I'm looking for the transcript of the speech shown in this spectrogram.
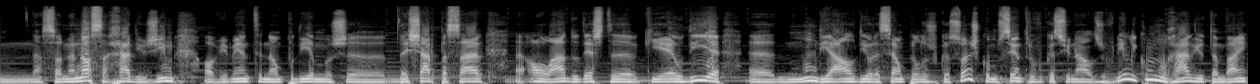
na, na, nossa Rádio Gym. Obviamente não podíamos deixar passar ao lado deste que é o Dia Mundial de Oração pelas Vocações, como Centro Vocacional Juvenil e como rádio também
